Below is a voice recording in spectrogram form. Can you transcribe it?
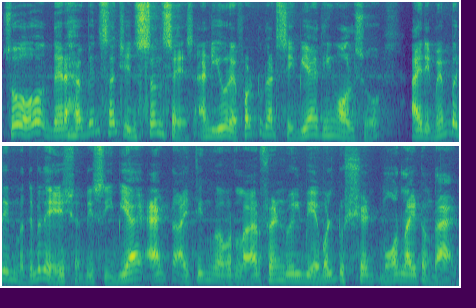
So there have been such instances, and you referred to that CBI thing also. I remember in Madhya Pradesh, the CBI Act. I think our lawyer friend will be able to shed more light on that.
